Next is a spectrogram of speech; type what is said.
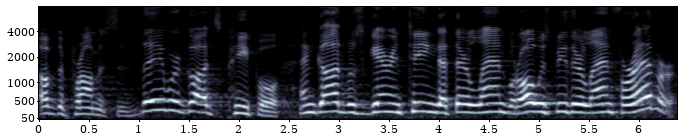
of the promises. They were God's people and God was guaranteeing that their land would always be their land forever.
